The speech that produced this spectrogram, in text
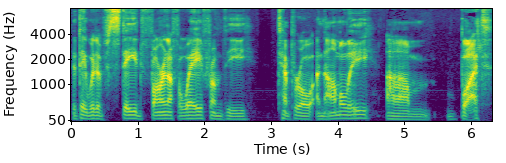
that they would have stayed far enough away from the temporal anomaly. Um, but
